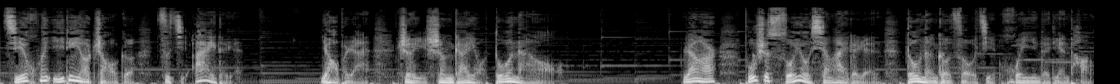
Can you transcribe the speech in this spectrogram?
结婚一定要找个自己爱的人，要不然这一生该有多难熬。然而，不是所有相爱的人都能够走进婚姻的殿堂，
